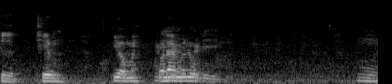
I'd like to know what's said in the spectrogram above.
จืดเค็มเปรี้ยวไหมพอได้ไหมลูกพอดีอืม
